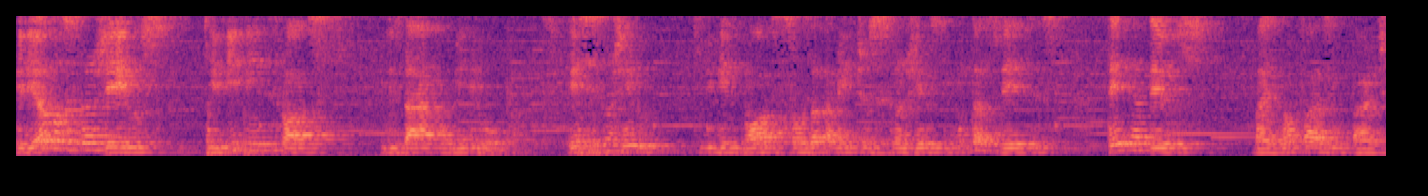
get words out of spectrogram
ele ama os estrangeiros que vivem entre nós e lhes dá comida e roupa. Esse estrangeiro que vive entre nós são exatamente os estrangeiros que muitas vezes temem a Deus, mas não fazem parte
